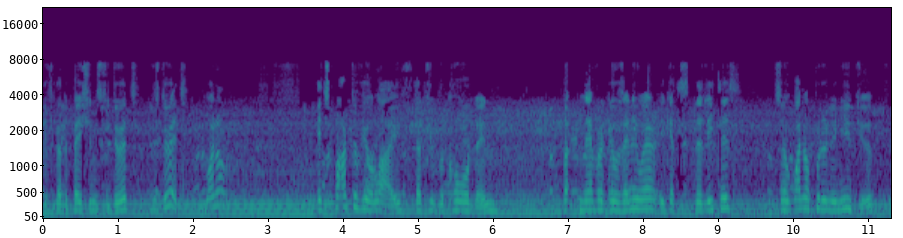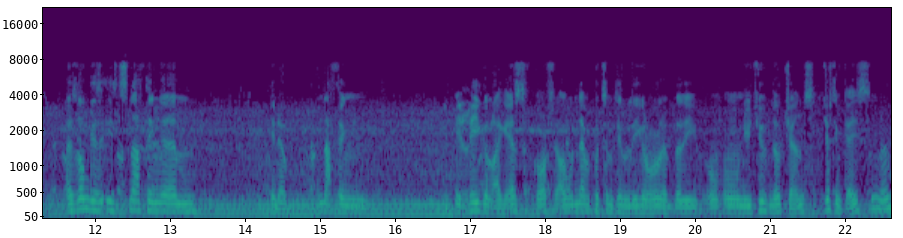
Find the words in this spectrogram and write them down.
If you got the patience to do it, just do it. Why not? It's part of your life that you're recording, but never goes anywhere. It gets deleted. So why not put it on YouTube? As long as it's nothing, um, you know, nothing illegal, I guess. Of course, I would never put something illegal on a bloody on, on YouTube. No chance. Just in case, you know.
